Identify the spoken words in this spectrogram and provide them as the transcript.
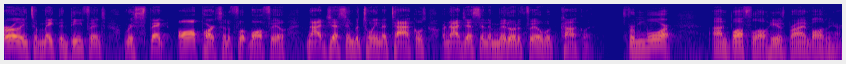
early to make the defense respect all parts of the football field, not just in between the tackles or not just in the middle of the field with Conklin. For more on Buffalo, here's Brian Baldinger.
